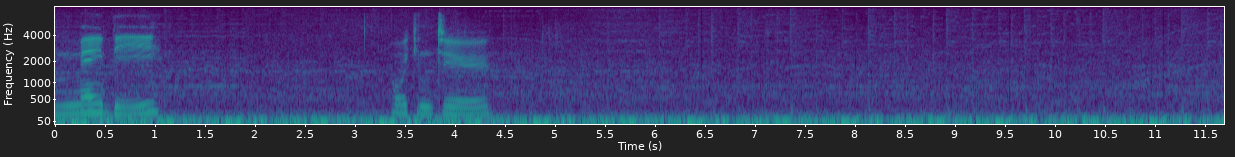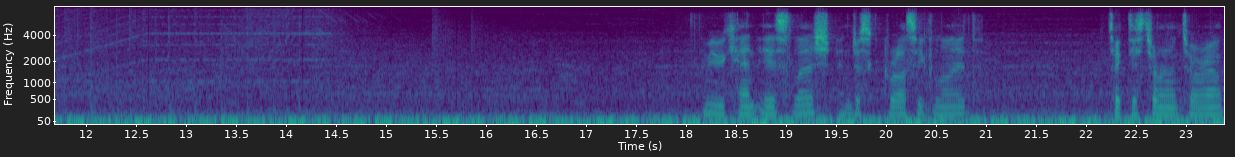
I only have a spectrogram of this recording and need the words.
maybe what we can do can air slash and just grassy glide. Take this Tyranitar out.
